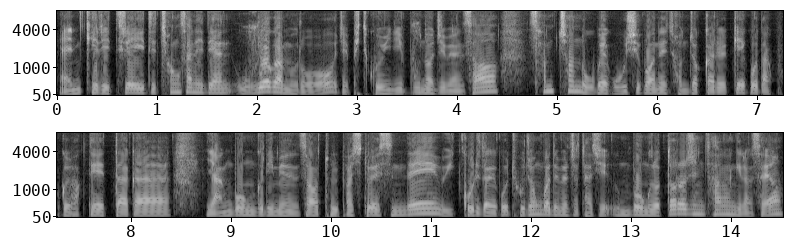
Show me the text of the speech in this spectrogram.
엔캐리 트레이드 청산에 대한 우려감으로 이제 비트코인이 무너지면서 3,550원의 전저가를 깨고 낙폭을 확대했다가 양봉 그리면서 돌파 시도했는데 윗골이 달고 조정받으면서 다시 음봉으로 떨어진 상황이라서요.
